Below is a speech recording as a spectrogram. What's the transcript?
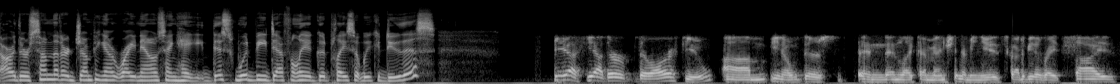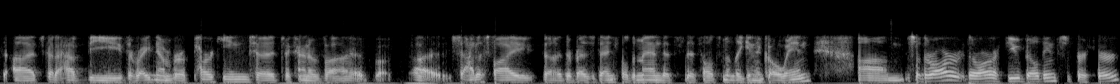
are there some that are jumping out right now saying, "Hey, this would be definitely a good place that we could do this"? Yes, yeah, there there are a few. Um, you know, there's and, and like I mentioned, I mean, it's got to be the right size. Uh, it's got to have the the right number of parking to to kind of uh, uh, satisfy the, the residential demand that's that's ultimately going to go in. Um, so there are there are a few buildings for sure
